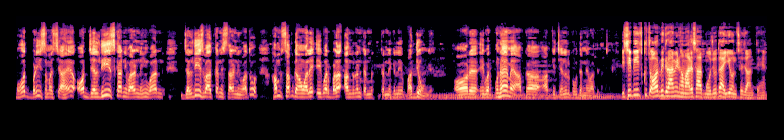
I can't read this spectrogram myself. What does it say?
बहुत बड़ी समस्या है और जल्दी इसका निवारण नहीं हुआ, जल्दी इस बात का निस्तारण नहीं हुआ तो हम सब गाँव वाले एक बार बड़ा आंदोलन करने के लिए बाध्य होंगे। और एक बार पुनः मैं आपका, आपके चैनल को धन्यवाद देना चाहूँगा। इसी बीच कुछ और भी ग्रामीण हमारे साथ मौजूद है, आइए उनसे जानते हैं।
